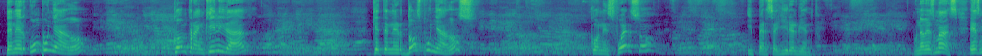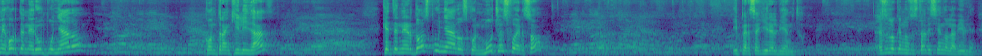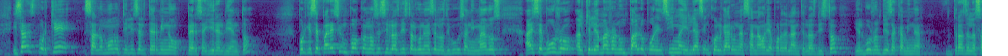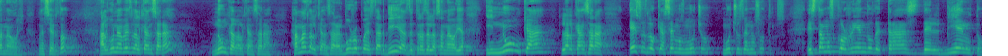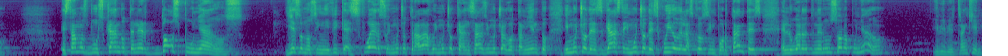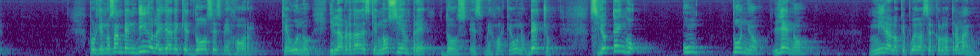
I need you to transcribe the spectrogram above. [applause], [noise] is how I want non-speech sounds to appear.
Tener un puñado, con, tranquilidad, que tener dos puñados, con esfuerzo, y perseguir el viento. Una vez más, es mejor tener un puñado con tranquilidad que tener dos puñados con mucho esfuerzo y perseguir el viento. Eso es lo que nos está diciendo la Biblia. ¿Y sabes por qué Salomón utiliza el término perseguir el viento? Porque se parece un poco, no sé si lo has visto alguna vez en los dibujos animados, a ese burro al que le amarran un palo por encima y le hacen colgar una zanahoria por delante. ¿Lo has visto? Y el burro empieza a caminar detrás de la zanahoria, ¿no es cierto? ¿Alguna vez la alcanzará? Nunca la alcanzará. Jamás la alcanzará. El burro puede estar días detrás de la zanahoria y nunca la alcanzará. Eso es lo que hacemos mucho, muchos de nosotros. Estamos corriendo detrás del viento. Estamos buscando tener dos puñados. Y eso nos significa esfuerzo y mucho trabajo y mucho cansancio y mucho agotamiento y mucho desgaste y mucho descuido de las cosas importantes en lugar de tener un solo puñado y vivir tranquilo. Porque nos han vendido la idea de que dos es mejor que uno y la verdad es que no siempre dos es mejor que uno. De hecho, si yo tengo un puño lleno, mira lo que puedo hacer con la otra mano.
